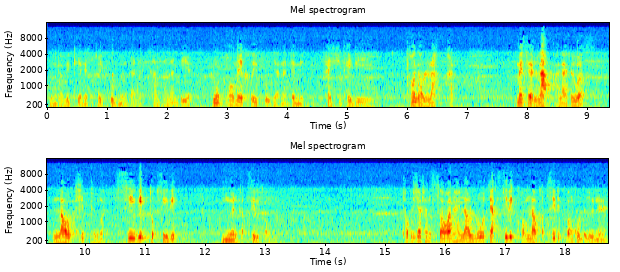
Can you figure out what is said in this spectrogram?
คุณท่านวิเกียรนี่ก็เคยพูดเหมือนกันทำอันนั้นเดียหลวงพ่อไม่เคยพูดอย่างนั้นแต่มีให้คิดให้ดี ราะเรารักกัน ไม่ใช่รักอะไรคือว่า เราคิดถึงว่า ชีวิตทุกชีวิตเหมือนกับชีวิตของเราพระพุทธเจ้าท่านสอนให้เรารู้จักชีวิตของเรากับชีวิตของคนอื่นนะ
